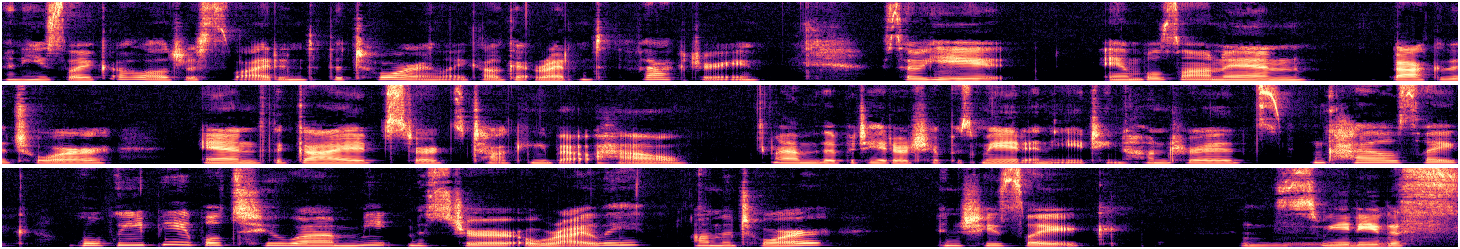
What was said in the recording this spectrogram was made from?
And he's like, oh, I'll just slide into the tour. Like, I'll get right into the factory. So he ambles on in, back of the tour, and the guide starts talking about how um, the potato chip was made in the 1800s. And Kyle's like, will we be able to uh, meet Mr. O'Reilly on the tour? And she's like, Sweetie, this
